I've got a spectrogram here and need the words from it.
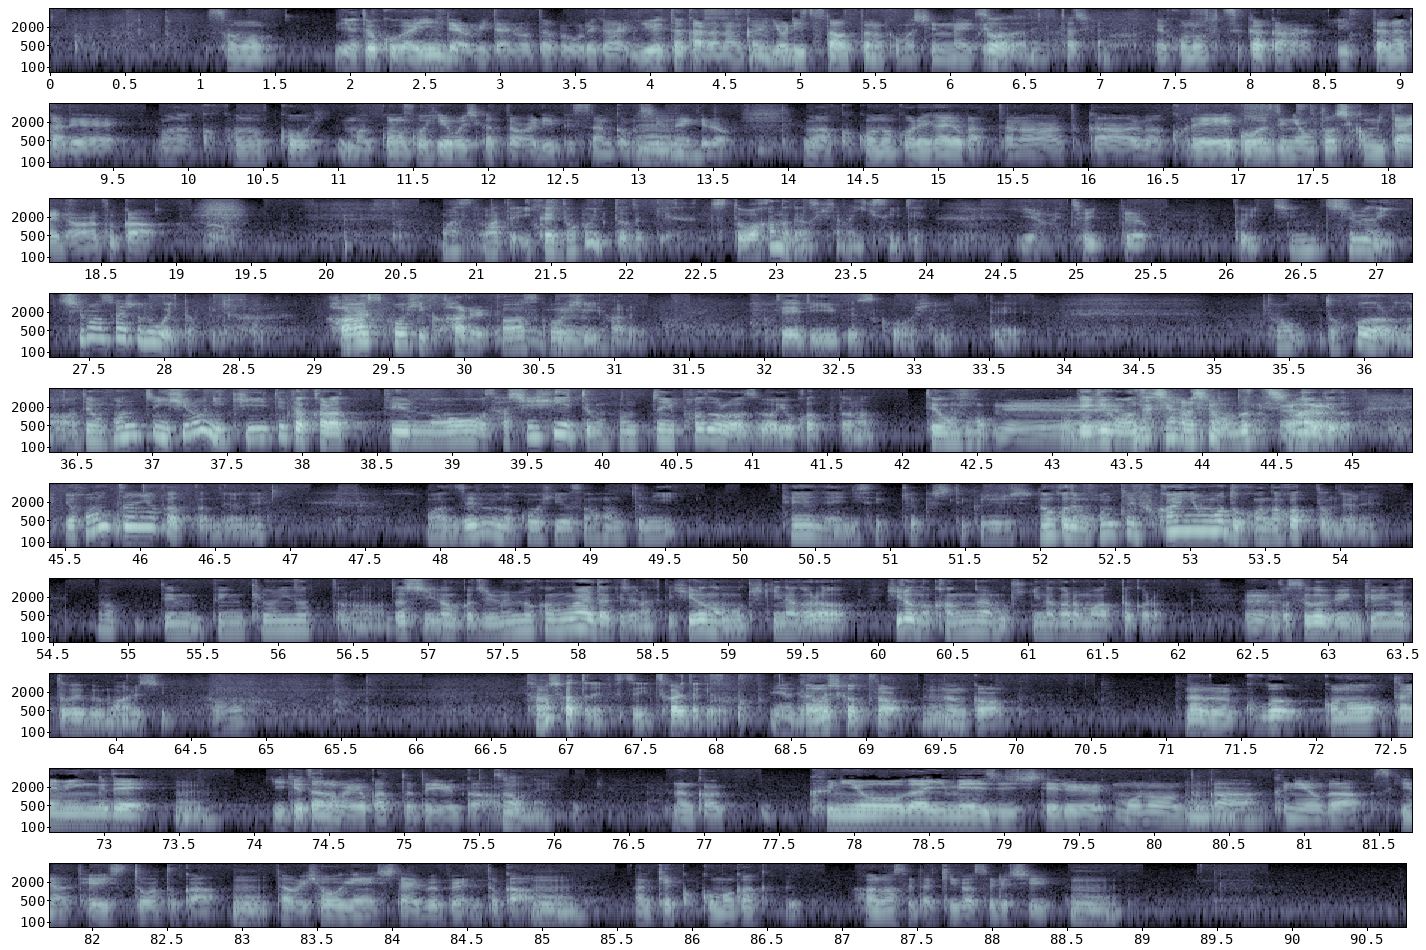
そのいやどこがいいんだよみたいなのを多分俺が言えたからなんかより伝わったのかもしれないけど、そうだね確かに。でこの2日間行った中でわあここのコーヒー、まあ、このコーヒー美味しかったわリブスさんかもしれないけど、うわここのこれが良かったなとかうわこれエコーズに落とし込みたいなとか。まず待って一回どこ行ったんだっけちょっと分かんなくなってきたな行き過ぎて。いやめっちゃ行ったよ。と1日目の一番最初どこ行ったっけ？ースコーヒーか。春。 Berth Coffee 春、で Leaves Coffee って。どどこだろうな。でも本当にヒロに聞いてたからっていうのを差し引いても本当にパドラーズは良かったなって思う、結局同じ話に戻ってしまうけど。いや本当に良かったんだよね、まあ、全部のコーヒー屋さん本当に丁丁寧に接客してくれるし。なんかでも本当に不快に思うとこがなかったんだよね。あで勉強になったな。だしなんか自分の考えだけじゃなくてヒロのも聞きながらヒロの考えも聞きながら回ったからうん。なんかすごい勉強になった部分もあるし。楽しかったね普通に疲れたけど。いや楽しかった、なんかなんだろうこここのタイミングで行けたのが良かったというか、そうね。なんか国尾がイメージしてるものとか、国尾が好きなテイストとか、うん。多分表現したい部分とか,、うんか結構細かく話せた気がするしうん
